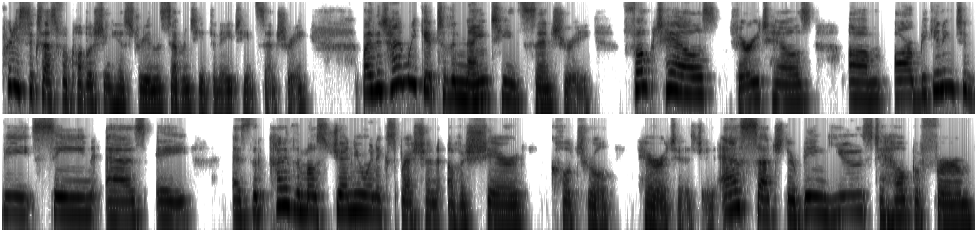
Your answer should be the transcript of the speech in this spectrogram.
pretty successful publishing history in the 17th and 18th century. By the time we get to the 19th century, folk tales, fairy tales um, are beginning to be seen as a as the kind of the most genuine expression of a shared cultural heritage. And as such, they're being used to help affirm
